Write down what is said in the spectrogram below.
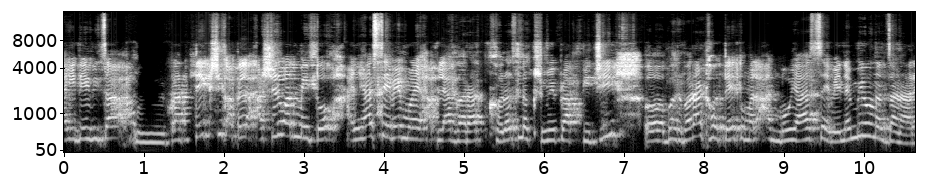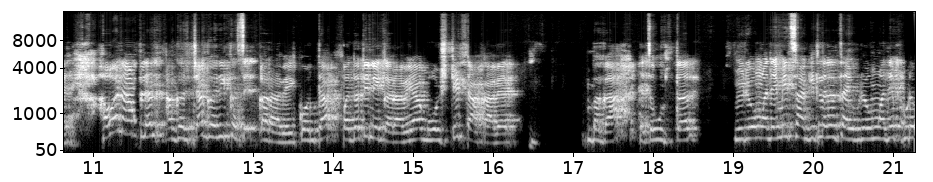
आई देवीचा प्रात्यक्षिक आपल्याला आशीर्वाद मिळतो आणि ह्या सेवेमुळे आपल्या घरात खरंच लक्ष्मी प्राप्तीची भरभराट होते. तुम्हाला अनुभव या सेवेने मिळूनच जाणार आहे. हवन आपल्या घरच्या घरी कसे करावे? कोणत्या पद्धतीने करावे? या गोष्टी टाकाव्यात. बघा त्याचं उत्तर व्हिडिओमध्ये मी सांगितलेलंच आहे. व्हिडिओमध्ये पुढे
